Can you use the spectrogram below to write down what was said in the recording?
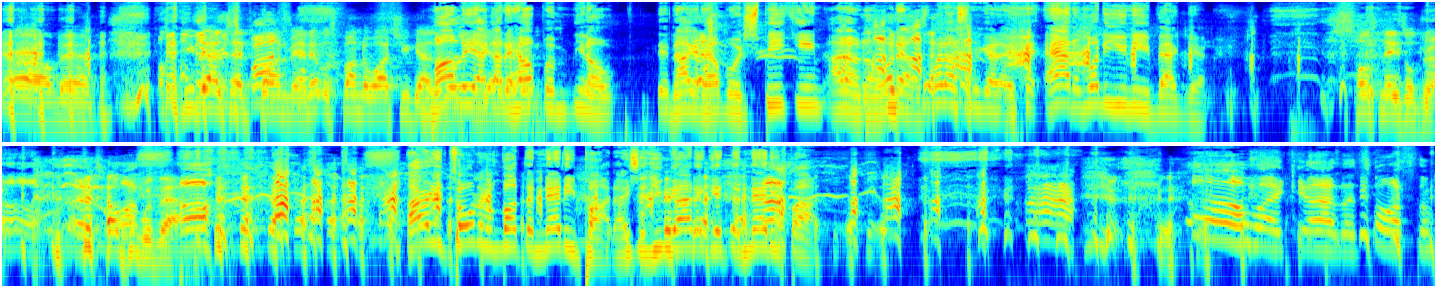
oh man, you guys had fun, man. It was fun to watch you guys. Mully, I got to help him. You know, and I got to help him with speaking. I don't know what else. What else we got? Adam, what do you need back there? Post nasal drip. Help him with that. I already told him about the neti pot. I said, you got to get the neti pot. oh my god, that's awesome!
